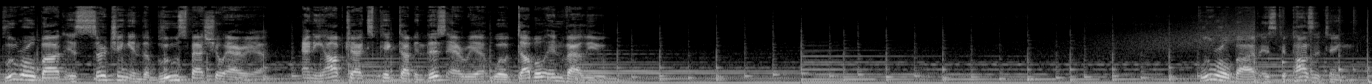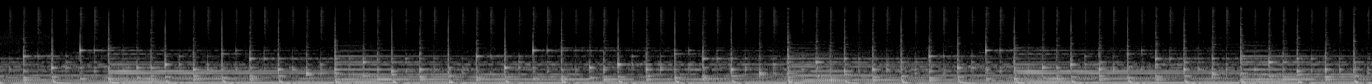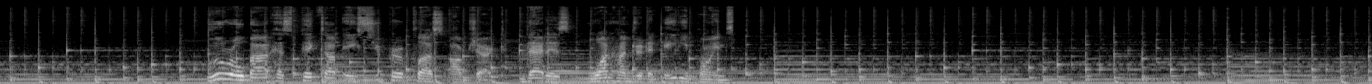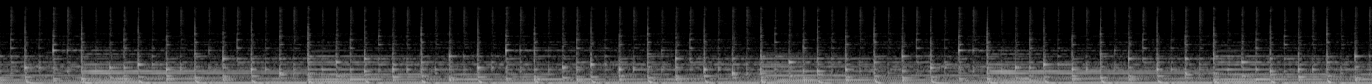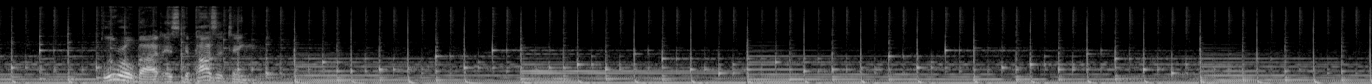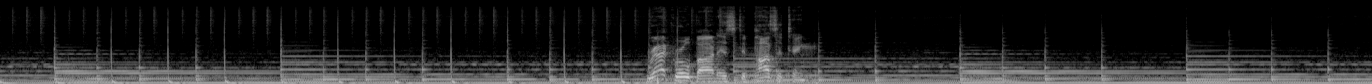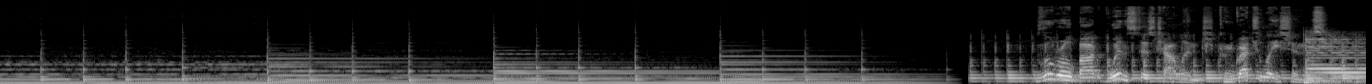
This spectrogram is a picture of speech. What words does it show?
Blue Robot is searching in the blue special area. Any objects picked up in this area will double in value. Blue Robot is depositing. Blue Robot has picked up a Super Plus object, that is 180 points. Blue Robot is depositing. Red Robot is depositing. Blue Robot wins this challenge. Congratulations.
